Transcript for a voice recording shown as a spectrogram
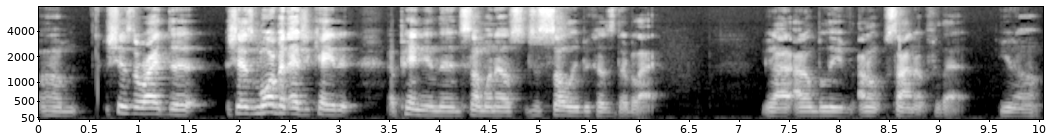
um, she has the right to. She has more of an educated opinion than someone else just solely because they're black. You know, I, I don't believe I don't sign up for that. You know,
